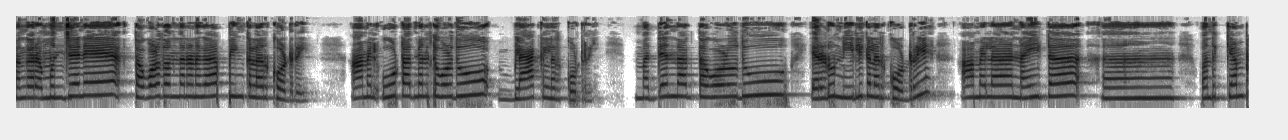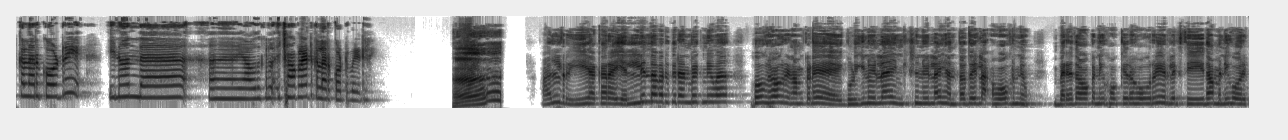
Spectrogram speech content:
ಹಂಗಾರೆ ಮುಂಜಾನೆ ತಗೊಳ್ಳೋದೊಂದು ನನಗೆ ಪಿಂಕ್ ಕಲರ್ ಕೊಡ್ರಿ. ಆಮೇಲೆ ಊಟ ಆದ್ಮೇಲೆ ತಗೊಳ್ಳೋದು ಬ್ಲ್ಯಾಕ್ ಕಲರ್ ಕೊಡ್ರಿ. ಮಧ್ಯಾಹ್ನದಾಗ ತಗೊಳ್ಳೋದು ಎರಡು ನೀಲಿ ಕಲರ್ ಕೊಡ್ರಿ. ಆಮೇಲೆ ನೈಟ್ ಒಂದು ಕೆಂಪು ಕಲರ್ ಕೊಡ್ರಿ. ಇನ್ನೊಂದು ಯಾವ್ದು ಚಾಕ್ಲೇಟ್ ಕಲರ್ ಕೊಟ್ಬಿಡ್ರಿ. ಅಲ್ರಿ ಯಾಕಾರ ಎಲ್ಲಿಂದ ಬರ್ತೀರ ಅನ್ಬೇಕು ನೀವ? ಹೋಗ್ರಿ ಹೋಗ್ರಿ ನಮ್ಮ ಕಡೆ ಗುಳಿಗಿನೂ ಇಲ್ಲ ಇಂಜೆಕ್ಷನ್ ಇಲ್ಲ ಎಂಥದ್ದು ಇಲ್ಲ. ಹೋಗ್ರಿ ನೀವು. ಬೇರೆ ದವಾಖಾನಿಗೆ ಹೋಗಿರ ಹೋಗ್ರಿ ಇರ್ಲಿಕ್ಕೆ ಸೀದಾ ಮನೆಗೆ ಹೋಗ್ರಿ.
